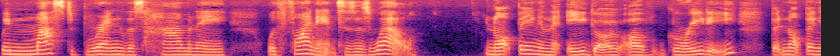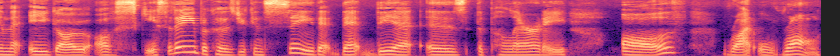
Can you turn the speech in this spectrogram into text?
we must bring this harmony with finances as well not being in the ego of greedy, but not being in the ego of scarcity, because you can see that that there is the polarity of right or wrong,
